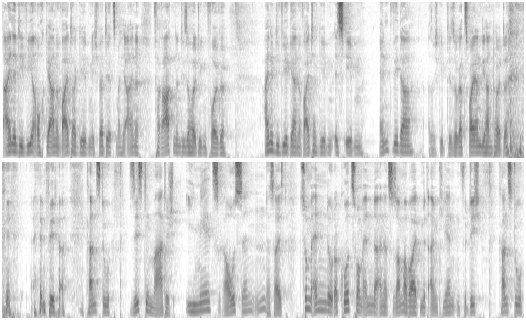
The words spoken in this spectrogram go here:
Eine, die wir auch gerne weitergeben, ich werde jetzt mal hier eine verraten in dieser heutigen Folge. Eine, die wir gerne weitergeben, ist eben entweder also ich gebe dir sogar zwei an die Hand heute. Entweder kannst du systematisch E-Mails raussenden, das heißt zum Ende oder kurz vorm Ende einer Zusammenarbeit mit einem Klienten für dich kannst du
